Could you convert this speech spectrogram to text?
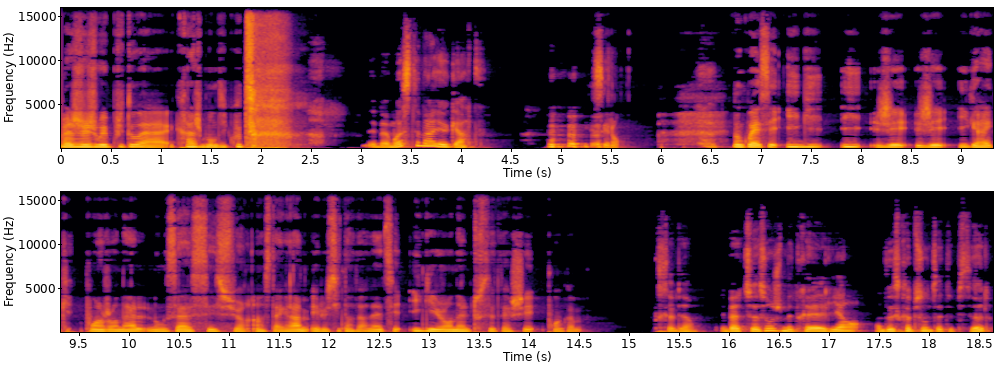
Bah, je jouais plutôt à Crash Bandicoot. Et eh ben moi, c'était Mario Kart. Excellent. Donc ouais, c'est iggy. Donc ça, c'est sur Instagram et le site internet, c'est iggyjournaltoutattaché.com. Très bien. Et bah de toute façon, je mettrai les liens en description de cet épisode.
